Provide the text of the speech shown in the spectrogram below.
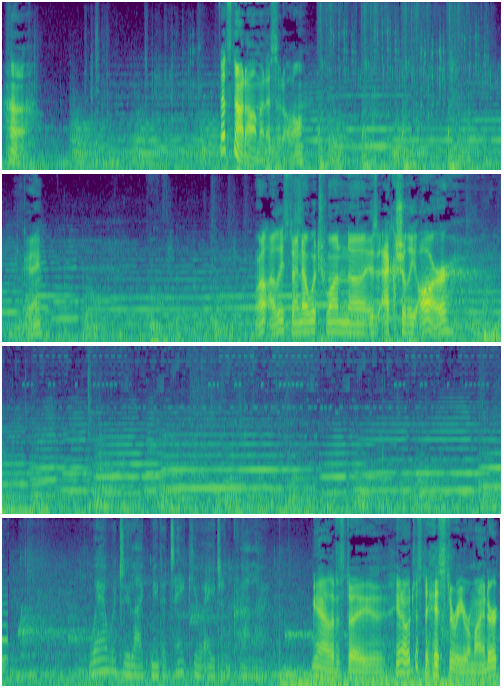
Huh. That's not ominous at all. Okay. Well, at least I know which one uh, is actually R. would you like me to take you, Agent Cruller? Yeah, just a you know just a history reminder.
